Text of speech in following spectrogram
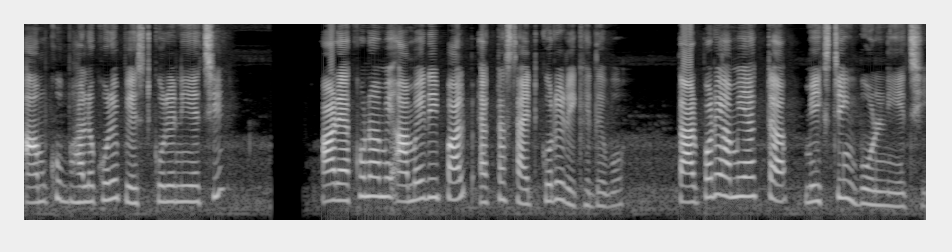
আম খুব ভালো করে পেস্ট করে নিয়েছি। আর এখন আমি আমের এই পাল্প একটা সাইড করে রেখে দেব। তারপরে আমি একটা মিক্সিং বোল নিয়েছি।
